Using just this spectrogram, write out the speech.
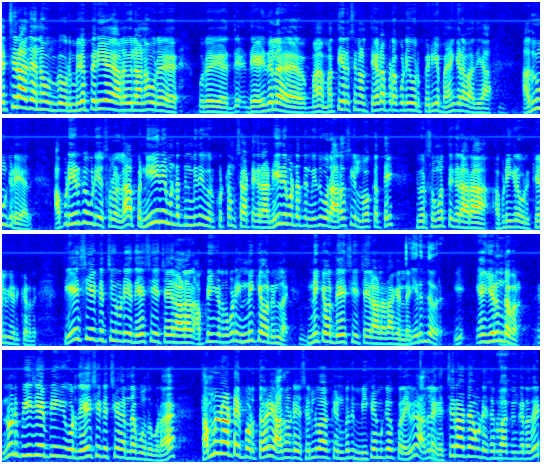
ஹெச் ராஜா என்ன ஒரு மிகப்பெரிய அளவிலான ஒரு ஒரு இதில் ம மத்திய அரசினால் தேடப்படக்கூடிய ஒரு பெரிய பயங்கரவாதியா? அதுவும் கிடையாது. அப்படி இருக்கக்கூடிய சூழல்ல அப்போ நீதிமன்றத்தின் மீது இவர் குற்றம் சாட்டுகிறார்? நீதிமன்றத்தின் மீது ஒரு அரசியல் நோக்கத்தை இவர் சுமத்துகிறாரா? அப்படிங்கிற ஒரு கேள்வி இருக்கிறது. தேசிய கட்சியினுடைய தேசிய செயலாளர் அப்படிங்கிறது கூட இன்னைக்கு அவர் இல்லை. இன்னைக்கு அவர் தேசிய செயலாளராக இல்லை. இருந்தவர். இருந்தவர். இன்னொன்று பிஜேபி ஒரு தேசிய கட்சியாக இருந்தபோது கூட தமிழ்நாட்டை பொறுத்தவரை அதனுடைய செல்வாக்கு என்பது மிக மிக குறைவு. அதில் ஹெச் ராஜாவுடைய செல்வாக்குங்கிறது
